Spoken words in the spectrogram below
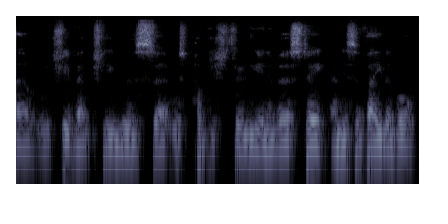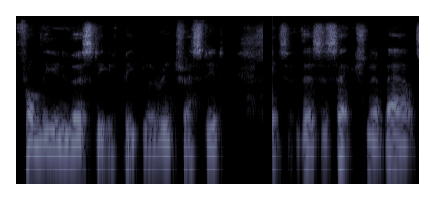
uh, which eventually was uh, was published through the university and is available from the university if people are interested. It, there's a section about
